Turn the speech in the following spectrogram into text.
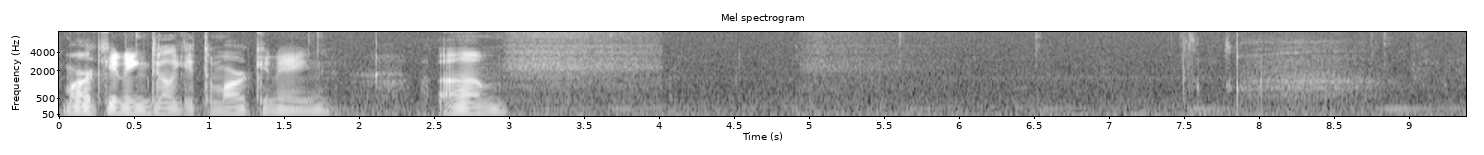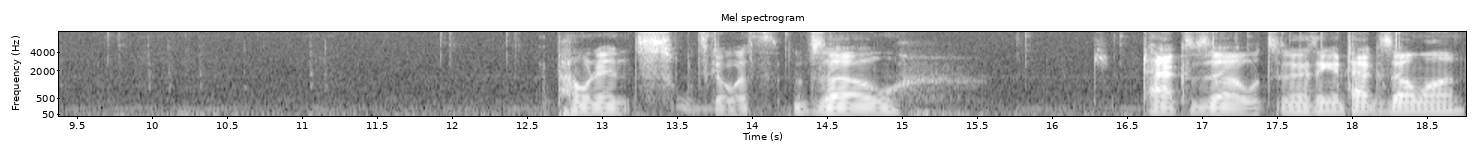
marketing, delegate to marketing, um, opponents. Let's go with Zoe. Attack Zoe. What's anything attack Zoe on?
